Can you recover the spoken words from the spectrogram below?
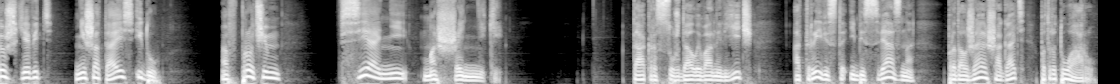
Что ж, я ведь не шатаясь иду. А впрочем, все они мошенники. Так рассуждал Иван Ильич, отрывисто и бессвязно, продолжая шагать по тротуару.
